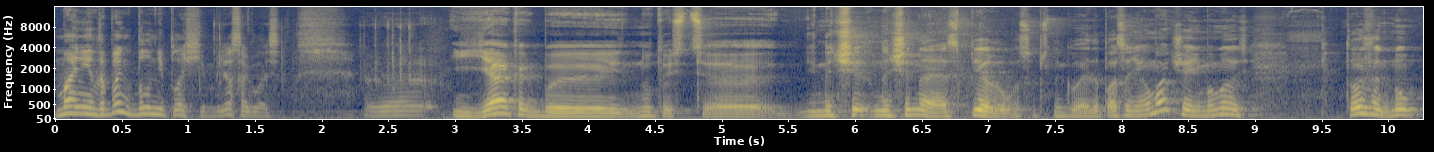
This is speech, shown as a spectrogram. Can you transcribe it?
Money in the Bank был неплохим, я согласен. И я как бы, ну то есть, э, начи- начиная с первого, собственно говоря, до последнего матча, я не могу сказать, тоже, ну,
